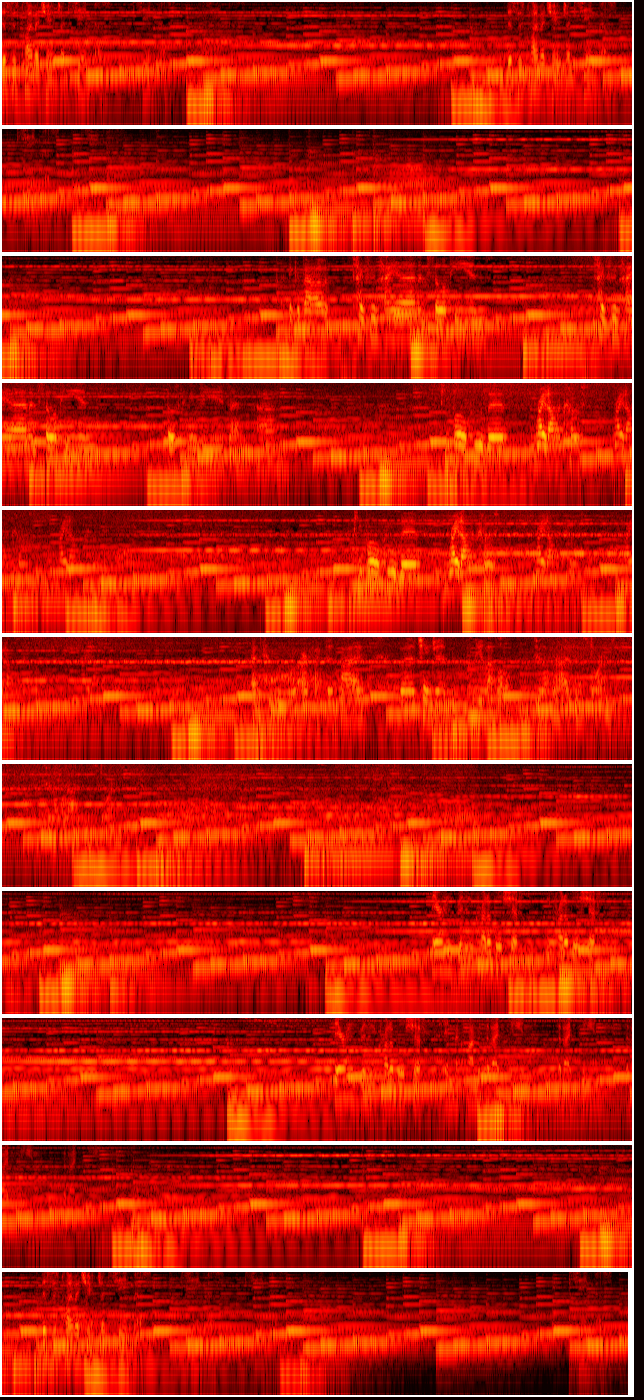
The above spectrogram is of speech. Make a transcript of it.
This is climate change. I'm seeing this. I'm seeing this. I'm seeing this. This is climate change. I'm seeing this. I'm seeing this. I'm seeing this. I think about Typhoon Haiyan and Philippines, Typhoon Haiyan and Philippines, those communities and um, people who live right on the coast, right on the coast, right on the coast. People who live right on the coast, right on the coast, right on the coast, right on the coast and who are affected by the change in sea level, sea level rise and storms, There has been incredible shifts, incredible shifts. There has been incredible shifts in the climate that I've seen, that I've seen, that I've seen, that I've seen. This is climate change. I'm seeing this. I'm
